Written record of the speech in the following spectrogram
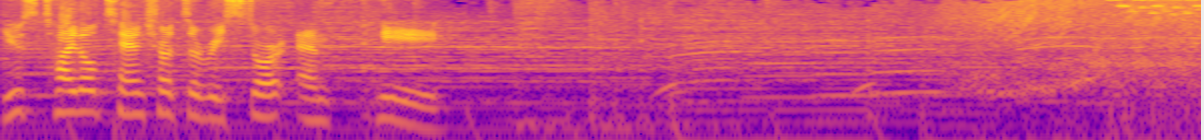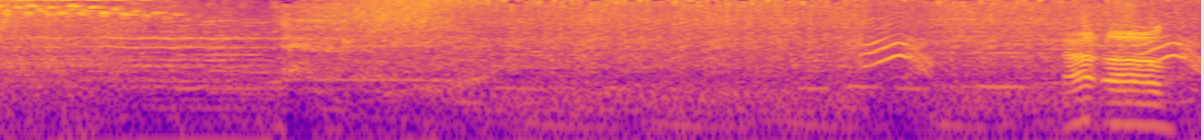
Use Tidal Tantra to restore MP. Uh-oh.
